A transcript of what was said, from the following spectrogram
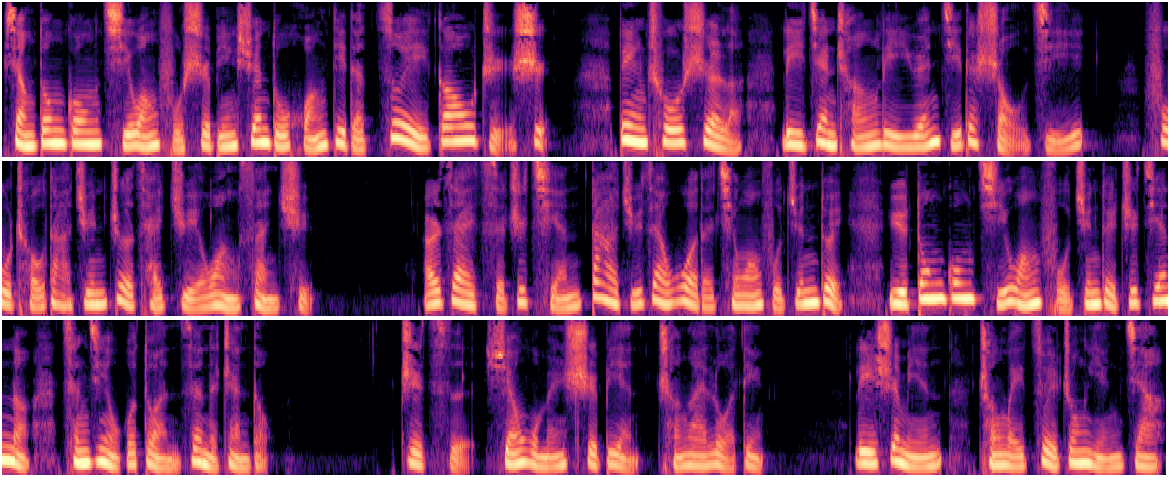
向东宫齐王府士兵宣读皇帝的最高指示，并出示了李建成、李元吉的首级。复仇大军这才绝望散去。而在此之前，大局在握的秦王府军队与东宫齐王府军队之间呢，曾经有过短暂的战斗。至此，玄武门事变尘埃落定，李世民成为最终赢家。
